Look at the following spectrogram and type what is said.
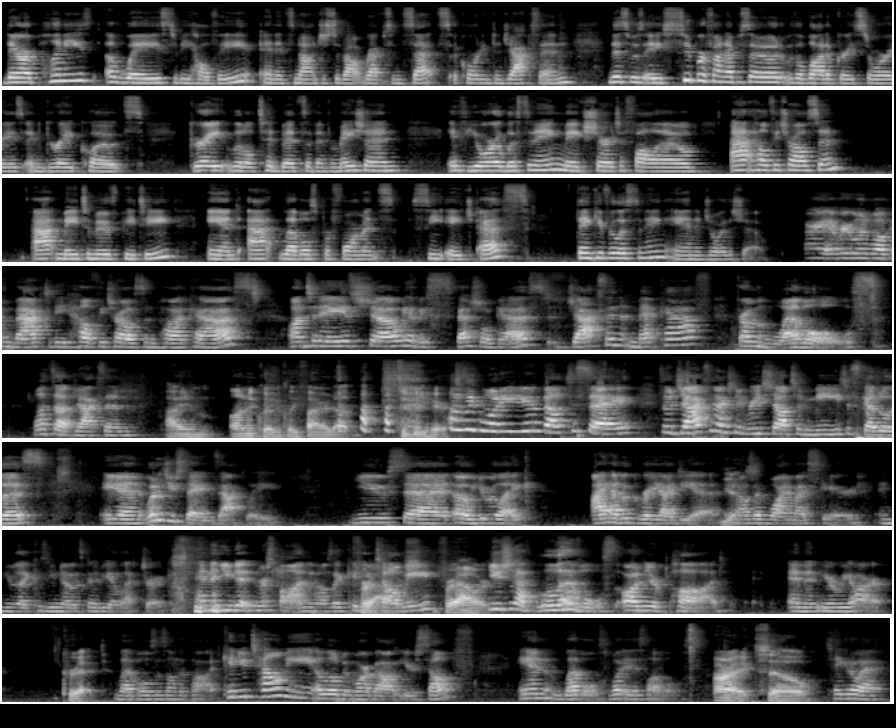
There are plenty of ways to be healthy, and it's not just about reps and sets, according to Jackson. This was a super fun episode with a lot of great stories and great quotes, great little tidbits of information. If you're listening, make sure to follow at Healthy Charleston, at Made to Move PT, and at Levels Performance CHS. Thank you for listening and enjoy the show. All right, everyone, welcome back to the Healthy Charleston podcast. On today's show, we have a special guest, Jackson Metcalf from Levels. What's up, Jackson? I am unequivocally fired up to be here. I was like, what are you about to say? So Jackson actually reached out to me to schedule this. And what did you say exactly? You said, oh, you were like, I have a great idea. And I was like, why am I scared? And you were like, because you know it's going to be electric. And then you didn't respond. And I was like, can For you tell me? For hours. You should have levels on your pod. And then here we are. Correct. Levels is on the pod. Can you tell me a little bit more about yourself and levels? What is levels? All right, so Take it away.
